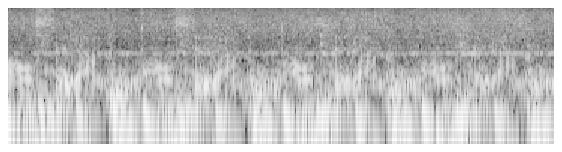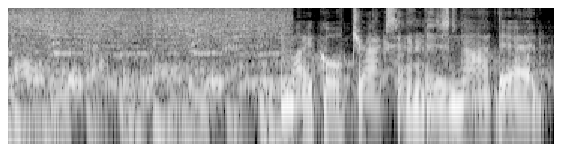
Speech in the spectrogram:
all set up, all set up, all set up, all set up, all set up, all set up. Michael Jackson is not dead.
